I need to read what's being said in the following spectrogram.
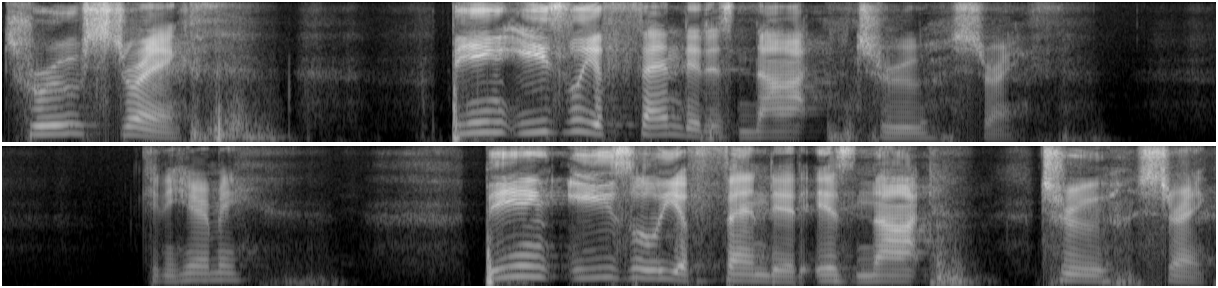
true strength, being easily offended is not true strength. Can you hear me? Being easily offended is not true strength.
